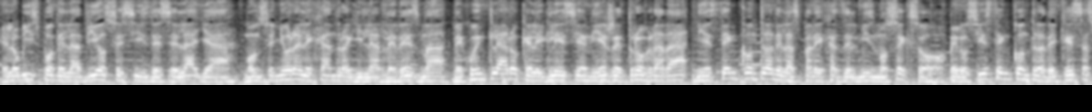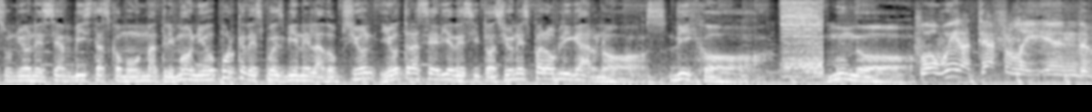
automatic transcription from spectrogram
El obispo de la diócesis de Celaya, Monseñor Alejandro Aguilar Ledesma, dejó en claro que la iglesia ni es retrógrada ni está en contra de las parejas del mismo sexo, pero sí está en contra de que esas uniones sean vistas como un matrimonio porque después viene la adopción y otra serie de situaciones para obligarnos. Dijo. Mundo. Well, we are definitely in the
